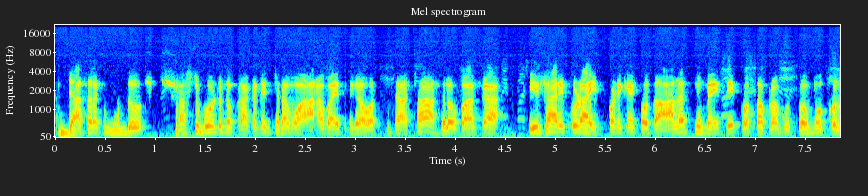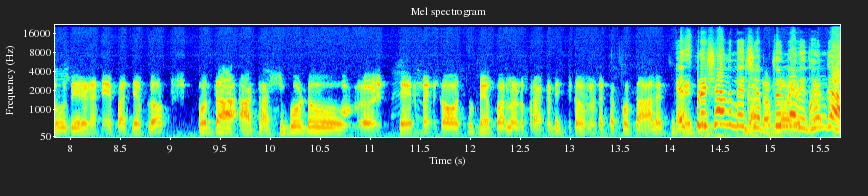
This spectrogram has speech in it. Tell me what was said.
జాతరకు ముందు ట్రస్ట్ బోర్డును ప్రకటించడము ఆనవాయితీగా వస్తుంది ఆశ. అందులో భాగంగా ఈసారి కూడా ఇప్పటికే కొంత ఆలస్యమైంది కొత్త ప్రభుత్వము కొలువు తీరిన నేపథ్యంలో కొంత ఆ ట్రస్ట్ బోర్డు చైర్మన్ కావచ్చు మెంబర్లను ప్రకటించడంలో అయితే కొంత ఆలస్యం ప్రశాంత్ మీరు చెప్తున్న విధంగా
